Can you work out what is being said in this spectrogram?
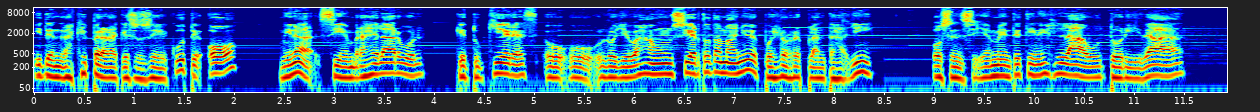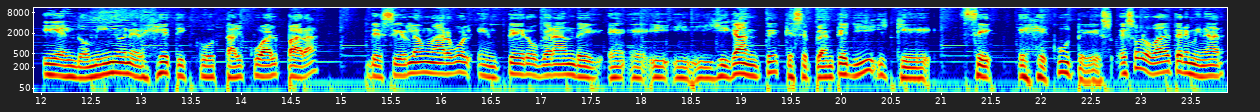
Y tendrás que esperar a que eso se ejecute. O, mira, siembras el árbol que tú quieres o, lo llevas a un cierto tamaño y después lo replantas allí. O sencillamente tienes la autoridad y el dominio energético tal cual para decirle a un árbol entero, grande eh, eh, y gigante que se plante allí y que se ejecute eso. Eso lo va a determinar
